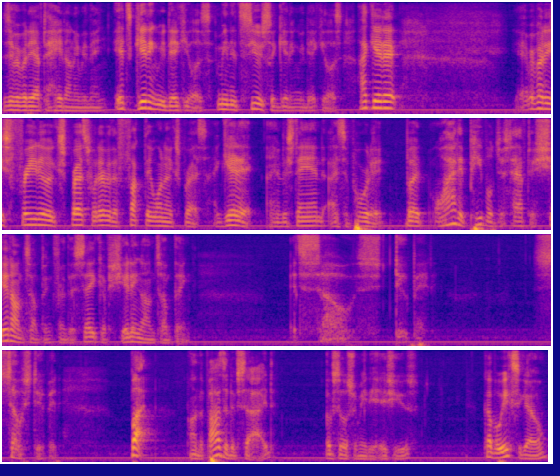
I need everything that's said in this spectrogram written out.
does everybody have to hate on everything? It's getting ridiculous. I mean, it's seriously getting ridiculous. I get it. Everybody's free to express whatever the fuck they want to express. I get it. I understand. I support it. But why do people just have to shit on something for the sake of shitting on something? It's so stupid. So stupid. But on the positive side of social media issues, a couple weeks ago,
